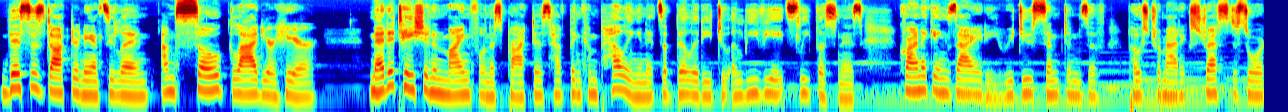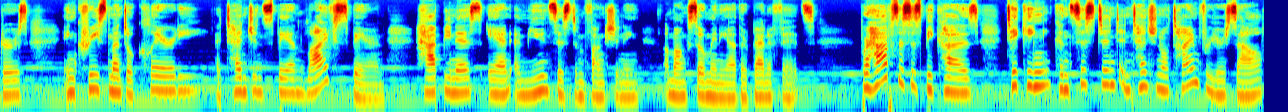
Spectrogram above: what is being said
This is Dr. Nancy Lin. I'm so glad you're here. Meditation and mindfulness practice have been compelling in its ability to alleviate sleeplessness, chronic anxiety, reduce symptoms of post traumatic stress disorders, increase mental clarity, attention span, lifespan, happiness, and immune system functioning, among so many other benefits. Perhaps this is because taking consistent, intentional time for yourself,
